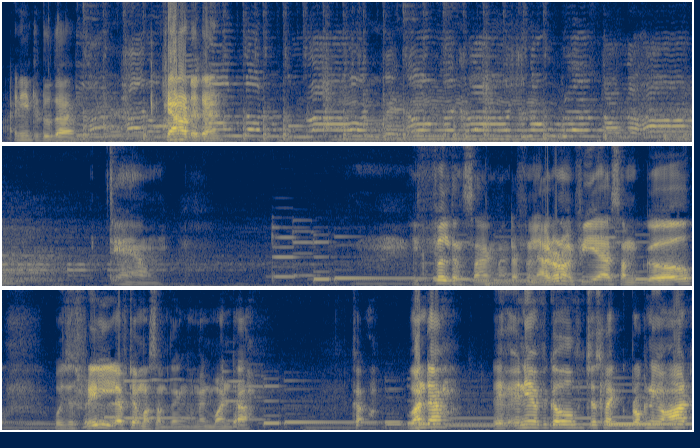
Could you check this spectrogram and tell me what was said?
I need to do that. Cannot attend. Felt sang, man. Definitely. I don't know if he has some girl who just really left him or something. I mean, Vannda. Vannda, if any of you girl just like broken your heart,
